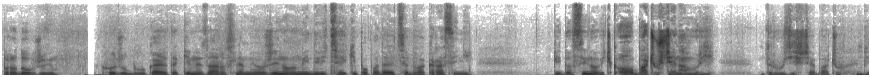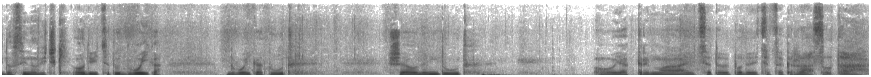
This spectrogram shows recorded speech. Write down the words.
Продовжую. Ходжу, блукаю такими зарослями ожиновими і дивіться, які попадаються два красені підосиновички. О, бачу ще на горі. Друзі, ще бачу підосиновички. О, дивіться, тут двойка. Двойка тут. Ще один тут. О, як тримаються, то ви подивіться, це красота.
